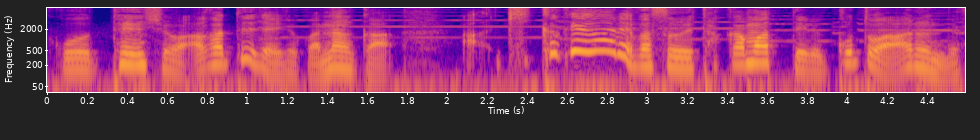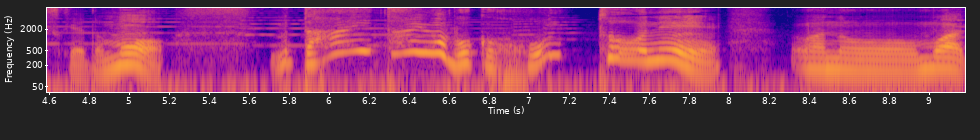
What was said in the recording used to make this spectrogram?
構テンション上がってたりとかなんか、あきっかけがあればそういう高まってることはあるんですけれども、大体は僕本当に、あのー、まあ、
